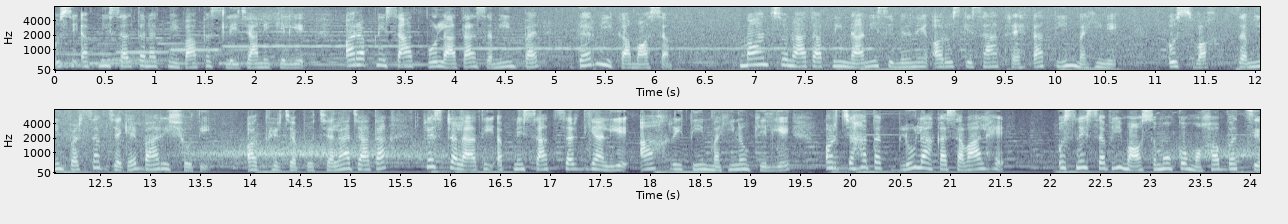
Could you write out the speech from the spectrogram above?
उसे अपनी सल्तनत में वापस ले जाने के लिए और अपने साथ वो लाता ज़मीन पर गर्मी का मौसम। मानसून आता अपनी नानी से मिलने और उसके साथ रहता तीन महीने। उस वक्त ज़मीन पर सब जगह बारिश होती। और फिर जब वो चला जाता, क्रिस्टल आती अपने साथ सर्दियाँ लिए आखिरी तीन महीनों के लिए, और जहाँ तक ब्लूला का सवाल है, उसने सभी मौसमों को मोहब्बत से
